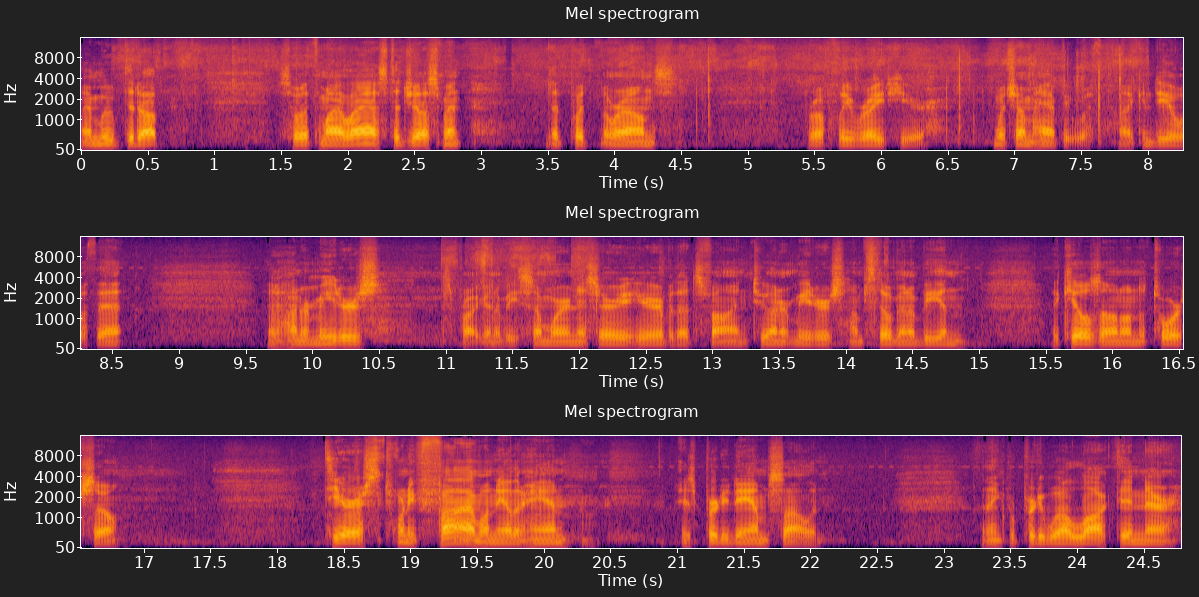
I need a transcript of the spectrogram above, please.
I moved it up. So with my last adjustment, that put the rounds roughly right here which I'm happy with. I can deal with that. At 100 meters, it's probably going to be somewhere in this area here, but that's fine. 200 meters, I'm still going to be in the kill zone on the torso. TRS-25, on the other hand, is pretty damn solid. I think we're pretty well locked in there.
